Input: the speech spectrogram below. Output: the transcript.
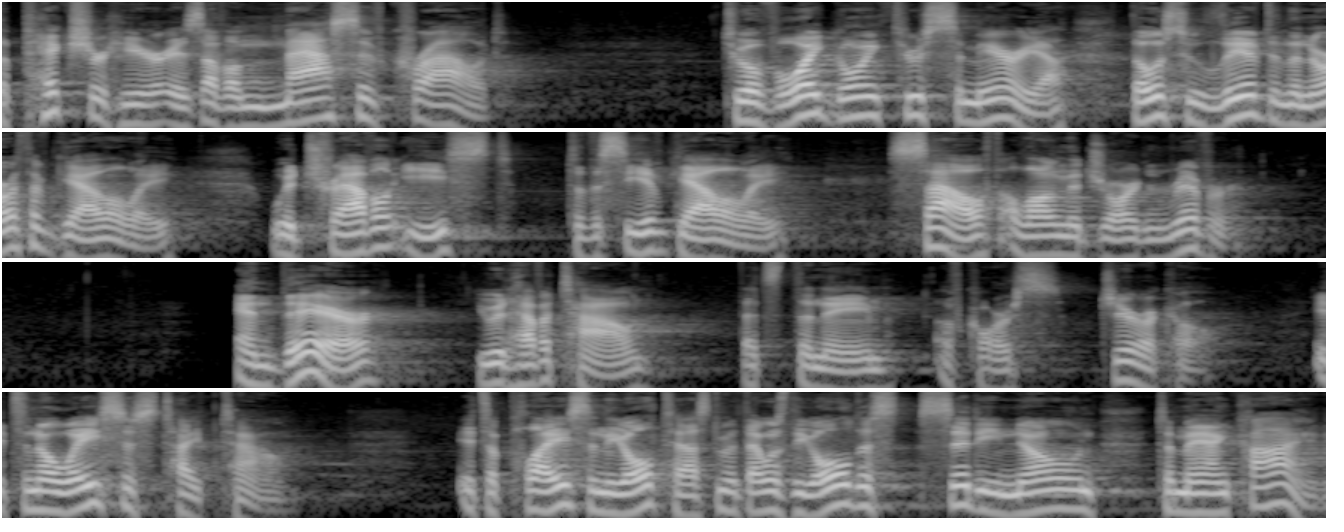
The picture here is of a massive crowd. To avoid going through Samaria, those who lived in the north of Galilee would travel east to the Sea of Galilee, south along the Jordan River. And there you would have a town, that's the name, of course, Jericho. It's an oasis type town. It's a place in the Old Testament that was the oldest city known to mankind.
